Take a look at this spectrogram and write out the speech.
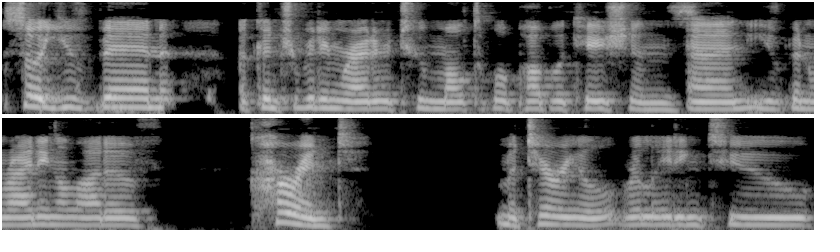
So you've been a contributing writer to multiple publications and you've been writing a lot of current material relating to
